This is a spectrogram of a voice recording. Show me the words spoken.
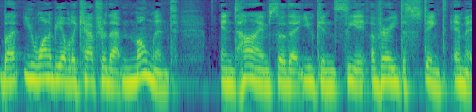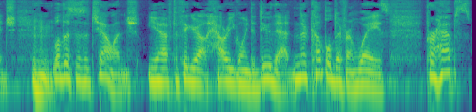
But you want to be able to capture that moment in time so that you can see a very distinct image. Mm-hmm. Well, this is a challenge. You have to figure out how are you going to do that? And there are a couple different ways. Perhaps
